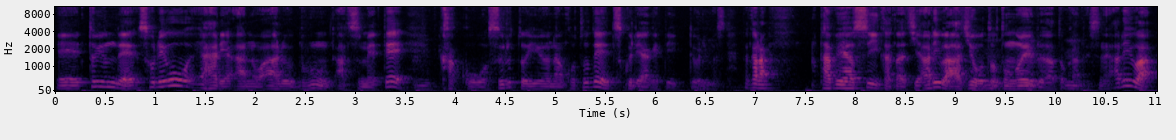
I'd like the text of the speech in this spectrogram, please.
えーというんでそれをやはりあのある部分集めて加工をするというようなことで作り上げていっております。だから食べやすい形あるいは味を整えるだとかですね、あるいは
